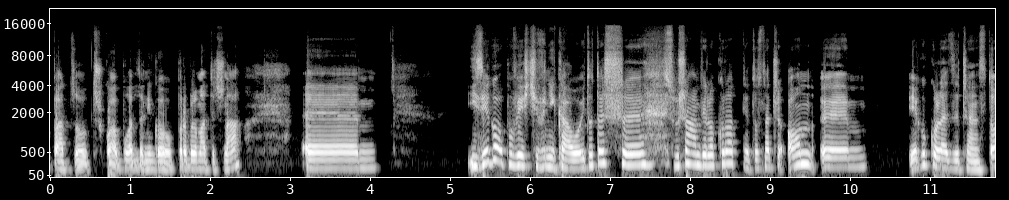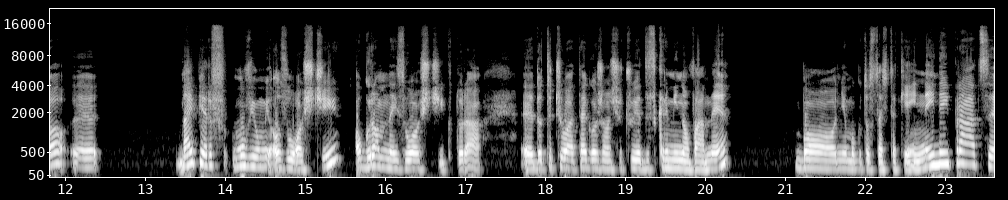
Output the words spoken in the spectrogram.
bardzo szkoła była dla niego problematyczna. I z jego opowieści wynikało, i to też y, słyszałam wielokrotnie, to znaczy on, jego koledzy często najpierw mówił mi o złości, ogromnej złości, która e, dotyczyła tego, że on się czuje dyskryminowany, bo nie mógł dostać takiej innej, innej pracy,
